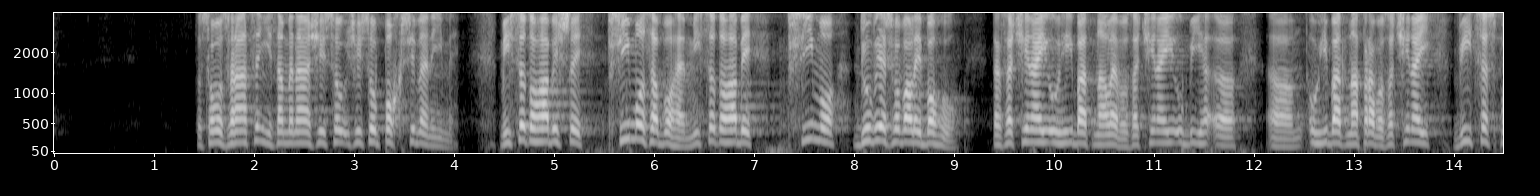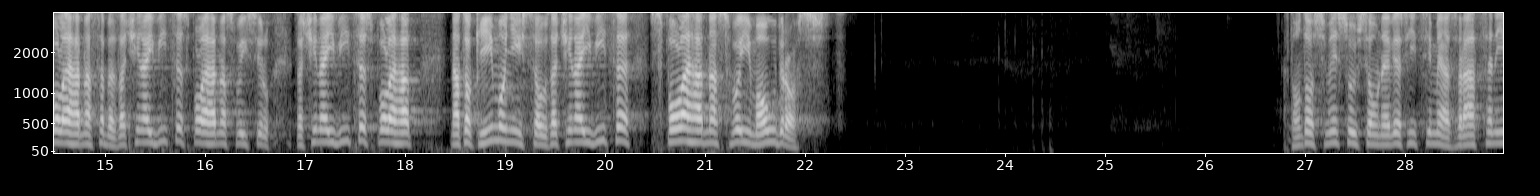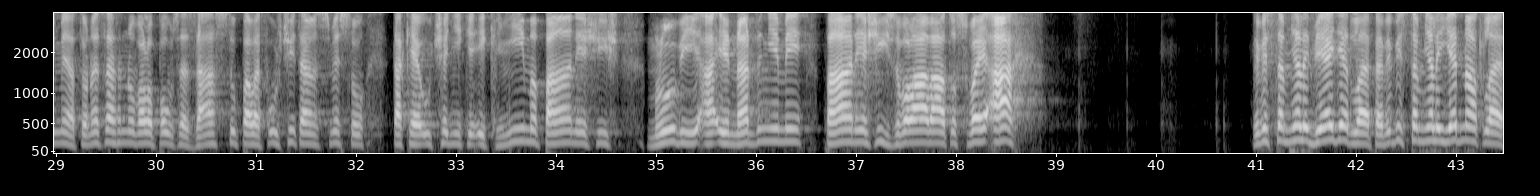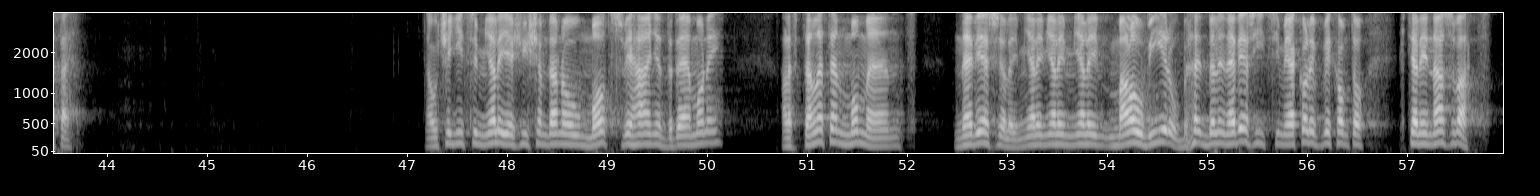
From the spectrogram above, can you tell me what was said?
To slovo zvrácení znamená, že jsou, že jsou pokřivenými. Místo toho, aby šli přímo za Bohem, místo toho, aby přímo důvěřovali Bohu, tak začínají uhýbat nalevo, začínají ubí, uh, uh, uhýbat napravo, začínají více spoléhat na sebe, začínají více spoléhat na svoji sílu, začínají více spoléhat na to, kým oni jsou, začínají více spoléhat na svoji moudrost. V tomto smyslu jsou nevěřícími a zvrácenými a to nezahrnovalo pouze zástup, ale v určitém smyslu také učeníky. I k ním pán Ježíš mluví a i nad nimi pán Ježíš zvolává to svoje ach. Vy byste měli vědět lépe, vy byste měli jednat lépe. A učedníci měli Ježíšem danou moc vyhánět démony, ale v tenhle ten moment nevěřili, měli, měli, měli malou víru, byli, byli nevěřícími, jakkoliv bychom to chtěli nazvat.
